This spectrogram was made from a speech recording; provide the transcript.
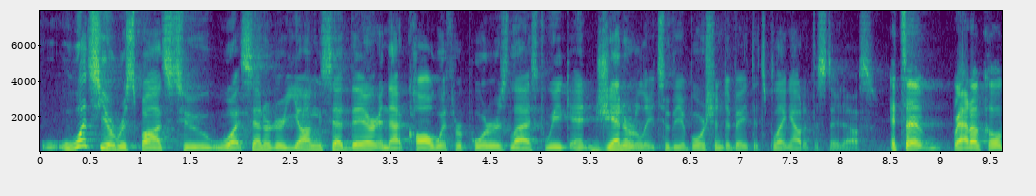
What's your response to what Senator Young said there in that call with reporters last week and generally to the abortion debate that's playing out at the State House? It's a radical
